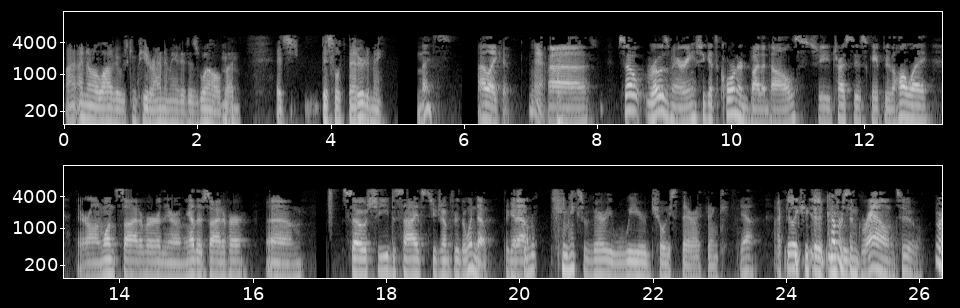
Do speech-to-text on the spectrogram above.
I, I know a lot of it was computer animated as well, but Mhm. it's this looked better to me. Nice. I like it. Yeah. Uh, so Rosemary, she gets cornered by the dolls. She tries to escape through the hallway. They're on one side of her. They're on the other side of her. Um, so she decides to jump through the window to get she, out. ma- she makes a very weird choice there. I think. Yeah. I feel like she could have covered easily, some ground too.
